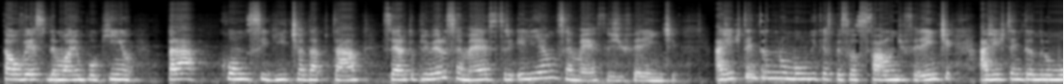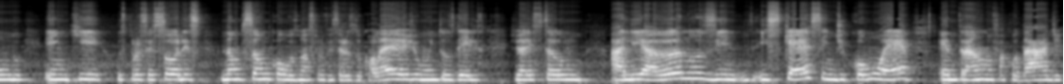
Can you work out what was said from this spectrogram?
Talvez tu demore um pouquinho para conseguir te adaptar, certo? O primeiro semestre, ele é um semestre diferente. A gente está entrando num mundo em que as pessoas falam diferente, a gente está entrando num mundo em que os professores não são como os nossos professores do colégio, muitos deles já estão ali há anos e esquecem de como é entrar numa faculdade.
